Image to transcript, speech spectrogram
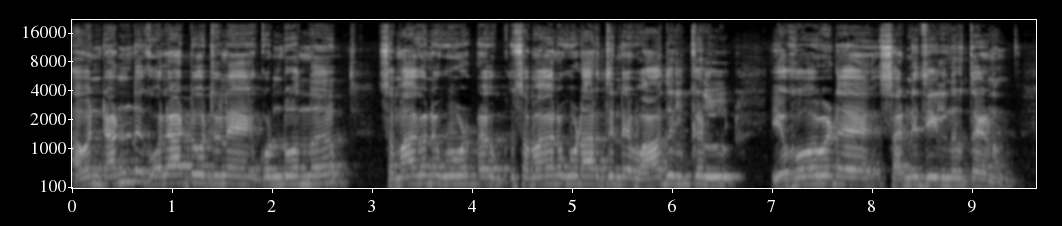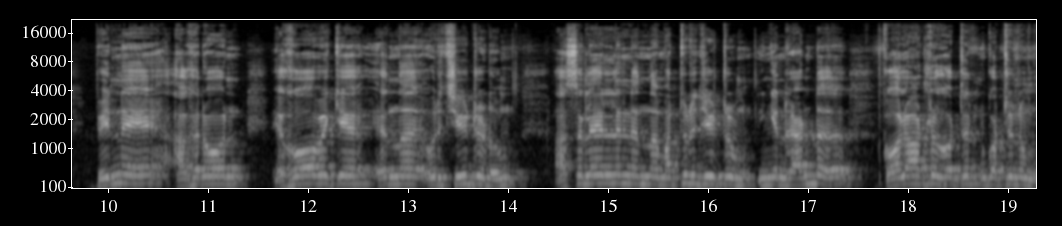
അവൻ രണ്ട് കോലാട്ടുകൊറ്റനെ കൊണ്ടുവന്ന് സമാഗമന സമാഗമന കൂടാരത്തിന്റെ വാതിൽക്കൽ യഹോവയുടെ സന്നിധിയിൽ നിർത്തണം. പിന്നെ അഹരോൻ യഹോവയ്ക്ക് എന്ന് ഒരു ചീട്ടിടും. അസലേലിൻ എന്ന മറ്റൊരു ചീട്ടും ഇങ്ങനെ രണ്ട് കോലാട്ട് കൊറ്റൻ കൊറ്റനും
